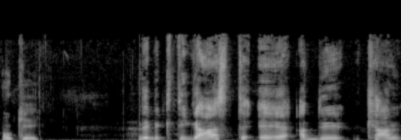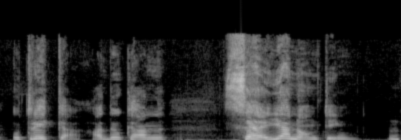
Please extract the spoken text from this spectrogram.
okej. Okay. Det viktigaste är att du kan uttrycka, att du kan säga någonting mm.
